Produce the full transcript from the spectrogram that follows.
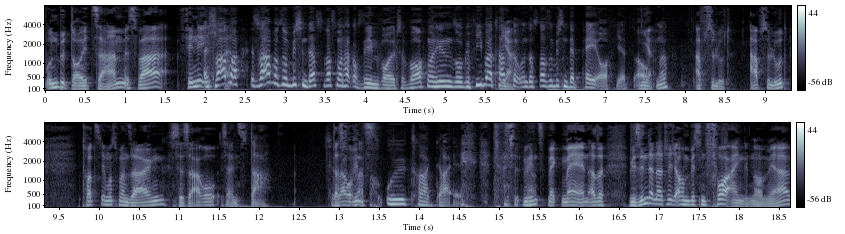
unbedeutsam. Es war, finde ich. Es war aber, es war aber so ein bisschen das, was man halt auch sehen wollte, worauf man hin so gefiebert hatte ja. und das war so ein bisschen der Payoff jetzt auch, ja, ne? Absolut, absolut. Trotzdem muss man sagen, Cesaro ist ein Star. Cesaro das ist einfach ultra geil. Das ist Vince McMahon. Also wir sind da natürlich auch ein bisschen voreingenommen, ja.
